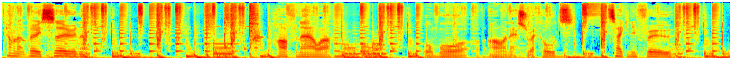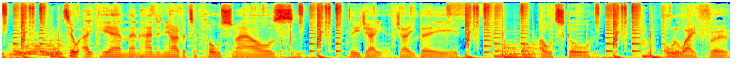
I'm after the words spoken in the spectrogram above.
Coming up very soon. Half an hour or more of R&S Records, taking you through till 8 pm, then handing you over to Paul Smells, DJ JB, old school, all the way through.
